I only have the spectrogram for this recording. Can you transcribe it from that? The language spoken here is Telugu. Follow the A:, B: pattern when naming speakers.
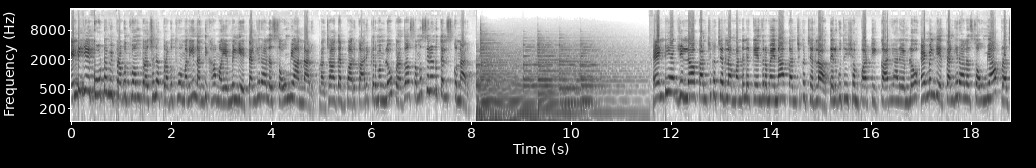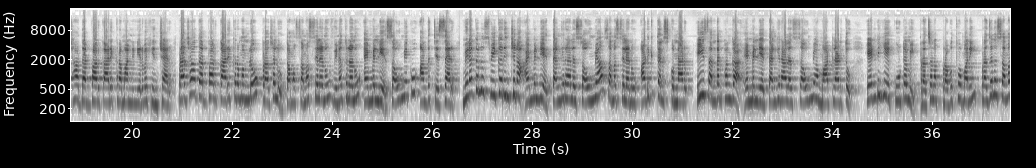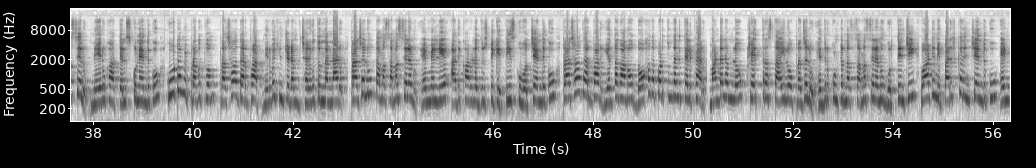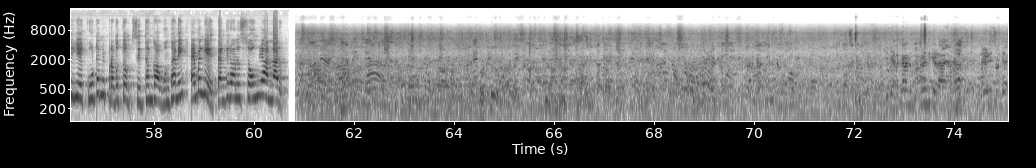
A: ఎన్డీఏ కూటమి ప్రభుత్వం ప్రజల ప్రభుత్వమని నందిగామ ఎమ్మెల్యే తంగిరాల సౌమ్య అన్నారు. ప్రజా దర్బార్ కార్యక్రమంలో ప్రజా సమస్యలను తెలుసుకున్నారు. జిల్లా కంచకచెర్ల మండల కేంద్రమైన కంచకచెర్ల తెలుగుదేశం పార్టీ కార్యాలయంలో ఎమ్మెల్యే తంగిరాల సౌమ్య ప్రజా దర్బార్ కార్యక్రమాన్ని నిర్వహించారు. ప్రజా దర్బార్ కార్యక్రమంలో ప్రజలు తమ సమస్యలను వినతులను ఎమ్మెల్యే సౌమ్యకు అందజేశారు. వినతులు స్వీకరించిన ఎమ్మెల్యే తంగిరాల సౌమ్య సమస్యలను అడిగి తెలుసుకున్నారు. ఈ సందర్భంగా ఎమ్మెల్యే తంగిరాల సౌమ్య మాట్లాడుతూ ఎన్డీఏ కూటమి ప్రజల ప్రభుత్వమని ప్రజల సమస్యలు నేరుగా తెలుసుకునేందుకు కూటమి ప్రభుత్వం ప్రజా దర్బార్ నిర్వహించడం జరుగుతుందన్నారు. ప్రజలు తమ సమస్యలను ఎమ్మెల్యే అధికారుల దృష్టికి తీసుకువచ్చేందుకు ప్రజా దర్బార్ ఎంతగానో దోహదపడుతుందని తెలిపారు. మండలంలో క్షేత్ర స్థాయిలో ప్రజలు ఎదుర్కొంటున్న సమస్యలను గుర్తించి వాటిని పరిష్కరించేందుకు ఎన్డీఏ కూటమి ప్రభుత్వం సిద్ధంగా ఉందని ఎమ్మెల్యే తంగిరాల సౌమ్య అన్నారు.
B: ఇది వెనకాలండి మనం ఎందుకేడా లేడీస్ ఉంటే.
